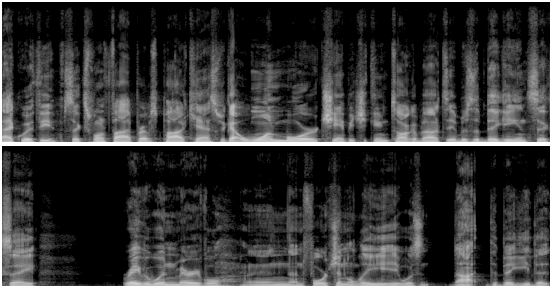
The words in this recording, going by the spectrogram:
Back with you, 615 Preps Podcast. We got one more championship game to talk about. It was the Big E in 6A, Ravenwood and Maryville. And unfortunately, it was not the Big E that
